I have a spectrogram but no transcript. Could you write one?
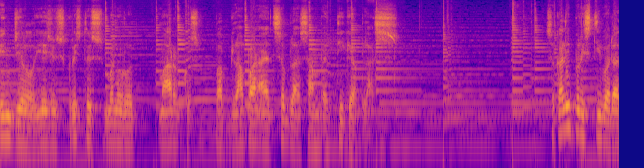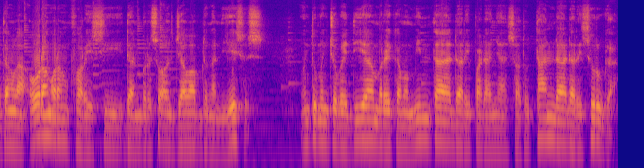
Injil Yesus Kristus menurut Markus bab 8 ayat 11 sampai 13. Sekali peristiwa datanglah orang-orang Farisi dan bersoal jawab dengan Yesus. Untuk mencobai dia mereka meminta daripadanya suatu tanda dari surga.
